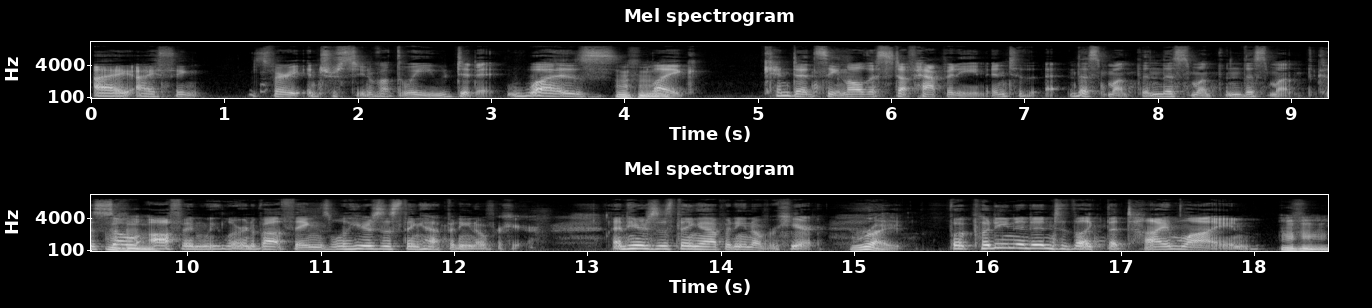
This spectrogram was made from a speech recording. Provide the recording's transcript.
I I think is very interesting about the way you did it was mm-hmm. like condensing all this stuff happening into the, this month and this month and this month because so mm-hmm. often we learn about things. Well, here's this thing happening over here, and here's this thing happening over here. Right. But putting it into like the timeline mm-hmm.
